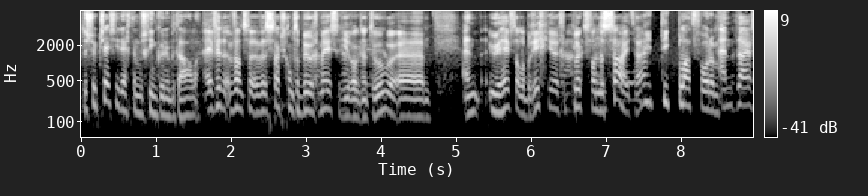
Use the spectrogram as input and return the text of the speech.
de successierechten misschien kunnen betalen. Even, want uh, straks komt de burgemeester hier ook naartoe. Uh, en u heeft al een berichtje geplukt van de site, hè? politiek platform. En daar,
